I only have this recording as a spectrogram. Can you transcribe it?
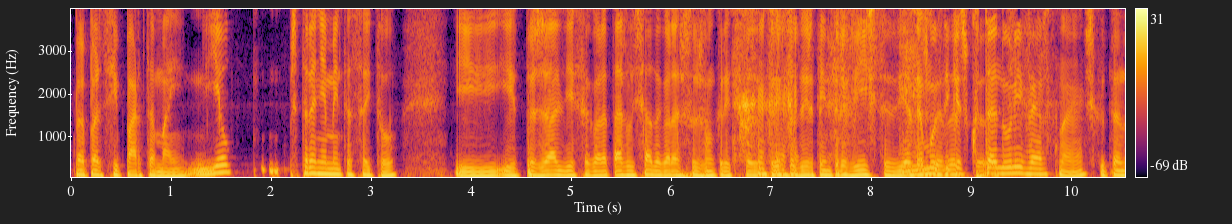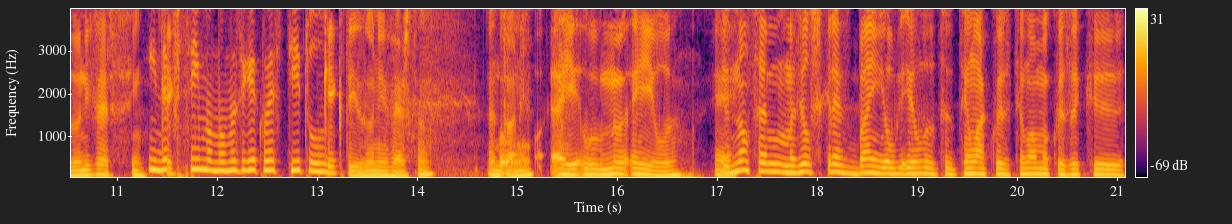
para participar também. E ele estranhamente aceitou. E, e depois já lhe disse: Agora estás lixado, agora as pessoas vão querer, querer fazer-te entrevistas. E E a música escutando o universo, não é? todas. Escutando o universo, sim. Ainda Que- por cima, uma música com esse título. O que é que diz o universo, António? O- É, o- é ele. É. Eu Não sei, mas ele escreve bem. Ele, ele tem lá coisa, tem lá uma coisa que,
